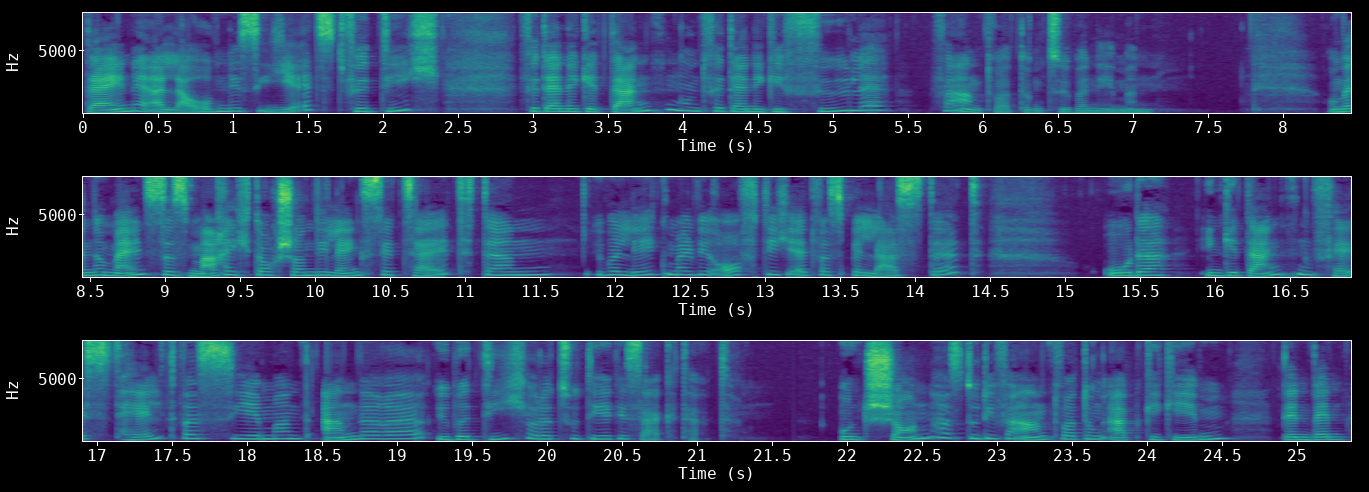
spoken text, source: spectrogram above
Deine Erlaubnis jetzt für dich, für deine Gedanken und für deine Gefühle Verantwortung zu übernehmen. Und wenn du meinst, das mache ich doch schon die längste Zeit, dann überleg mal, wie oft dich etwas belastet oder in Gedanken festhält, was jemand anderer über dich oder zu dir gesagt hat. Und schon hast du die Verantwortung abgegeben, denn wenn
